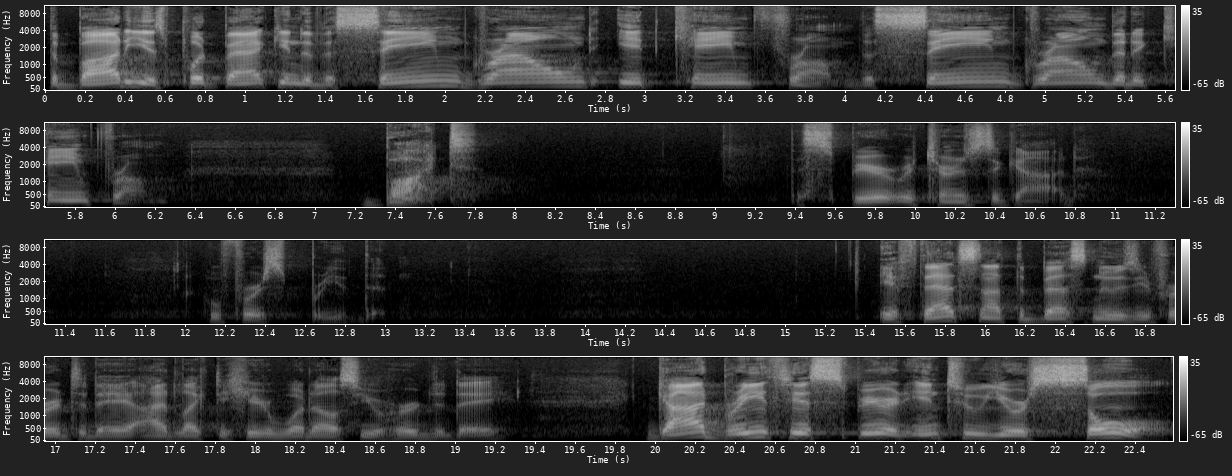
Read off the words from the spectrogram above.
The body is put back into the same ground it came from, the same ground that it came from. But the spirit returns to God who first breathed it. If that's not the best news you've heard today, I'd like to hear what else you heard today. God breathed His Spirit into your soul.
